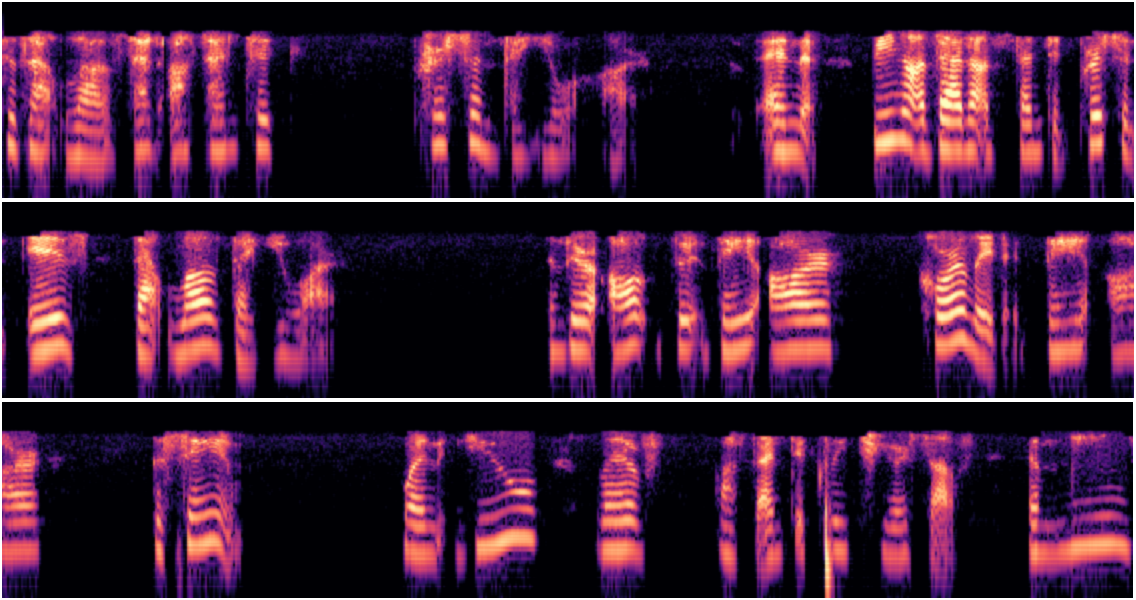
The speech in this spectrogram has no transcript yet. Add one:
to that love, that authentic person that you are. And being that authentic person is that love that you are. And they're all they are correlated. They are the same. When you live authentically to yourself, it means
